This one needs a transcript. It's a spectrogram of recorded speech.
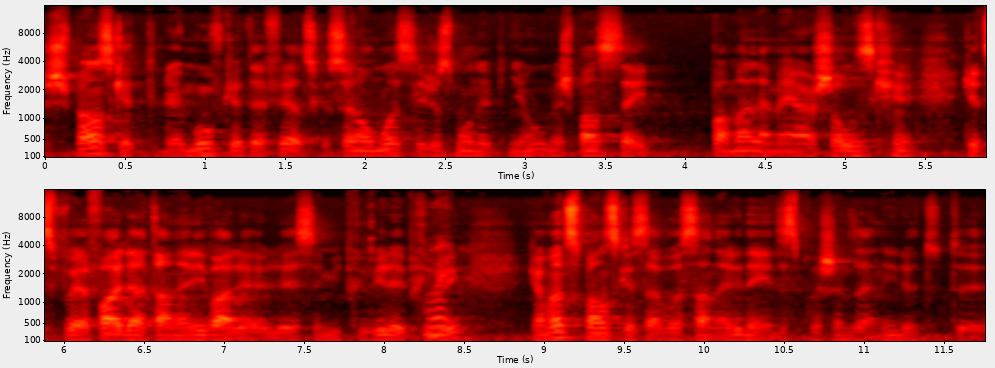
je pense que le move que tu as fait, en tout cas, selon moi, c'est juste mon opinion, mais je pense que c'est pas mal la meilleure chose que, que tu pouvais faire de t'en aller vers le, semi-privé, le privé. Comment tu penses que ça va s'en aller dans les dix prochaines années, toute euh,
